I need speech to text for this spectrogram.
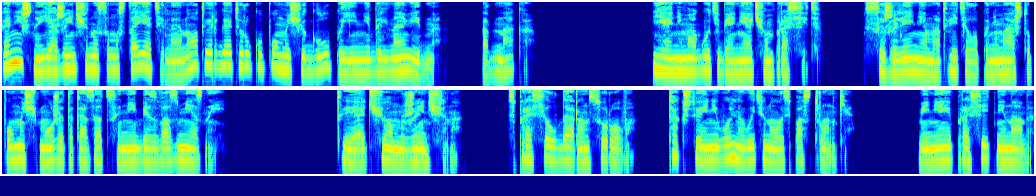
Конечно, я женщина самостоятельная, но отвергать руку помощи глупо и недальновидно. Однако... Я не могу тебя ни о чем просить. С сожалением ответила, понимая, что помощь может оказаться не безвозмездной. «Ты о чем, женщина?» — спросил Даррен сурово, так что я невольно вытянулась по струнке. «Меня и просить не надо.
